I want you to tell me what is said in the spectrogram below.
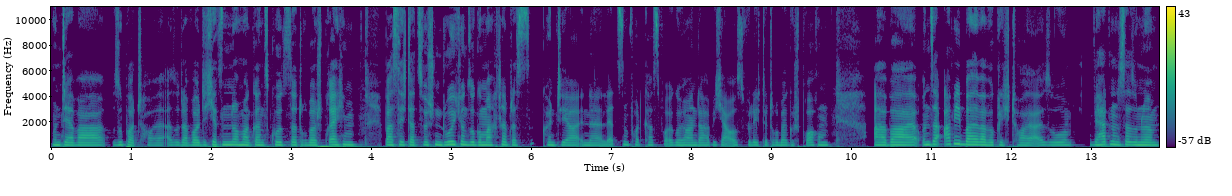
und der war super toll. Also da wollte ich jetzt nur noch mal ganz kurz darüber sprechen, was ich da zwischendurch und so gemacht habe. Das könnt ihr ja in der letzten Podcast-Folge hören, da habe ich ja ausführlich darüber gesprochen. Aber unser Abiball war wirklich toll. Also wir hatten uns da so eine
